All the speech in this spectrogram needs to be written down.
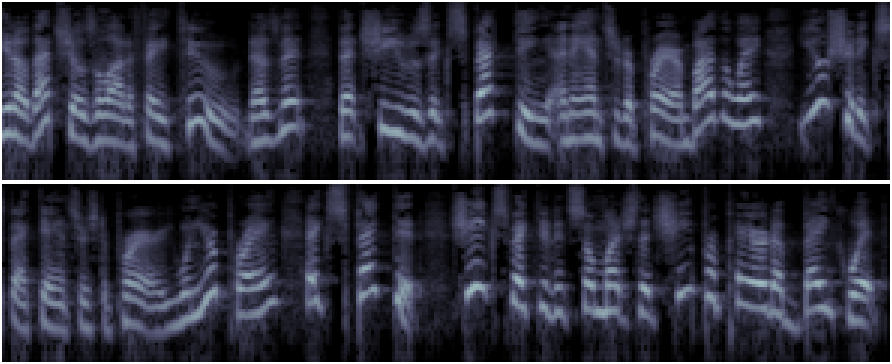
You know, that shows a lot of faith too, doesn't it? That she was expecting an answer to prayer. And by the way, you should expect answers to prayer. When you're praying, expect it. She expected it so much that she prepared a banquet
